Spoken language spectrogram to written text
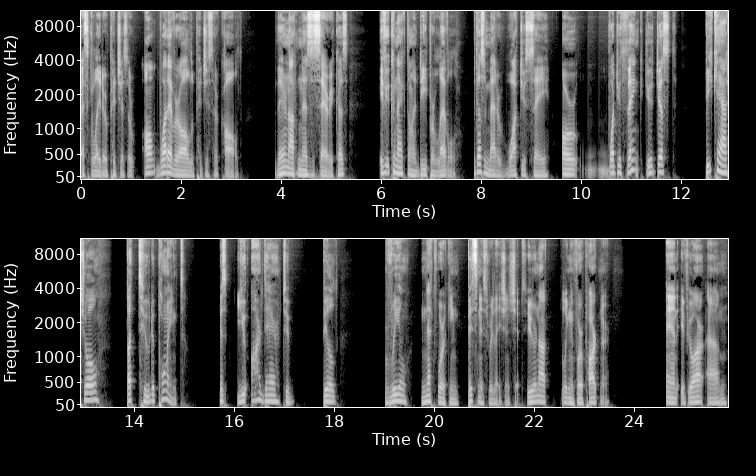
escalator pitches or all whatever all the pitches are called. They're not necessary because if you connect on a deeper level, it doesn't matter what you say or what you think. You just be casual, but to the point. Because you are there to build real networking business relationships. You're not looking for a partner. And if you are, um,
